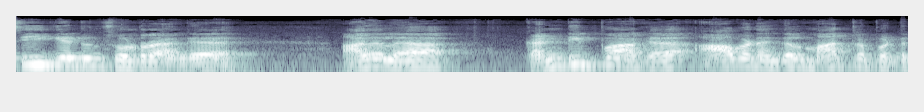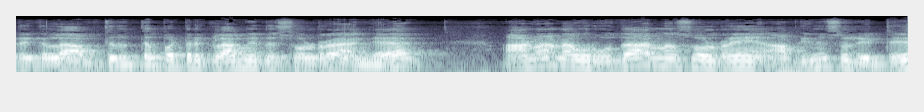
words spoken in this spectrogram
சீகேட்டுன்னு சொல்கிறாங்க அதில் கண்டிப்பாக ஆவணங்கள் மாற்றப்பட்டிருக்கலாம் திருத்தப்பட்டிருக்கலாம் என்று சொல்கிறாங்க ஆனால் நான் ஒரு உதாரணம் சொல்கிறேன் அப்படின்னு சொல்லிட்டு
